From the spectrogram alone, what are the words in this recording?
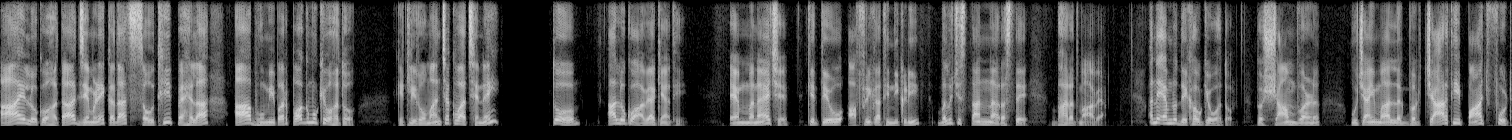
આ એ લોકો હતા જેમણે કદાચ સૌથી પહેલા આ ભૂમિ પર પગ મૂક્યો હતો. કેટલી રોમાંચક વાત છે નહીં? તો આ લોકો આવ્યા ક્યાંથી? એમ મનાય છે કે તેઓ આફ્રિકાથી નીકળી બલુચિસ્તાનના રસ્તે ભારતમાં આવ્યા. અને એમનો દેખાવ કેવો હતો? તો શ્યામવર્ણ ઊંચાઈમાં લગભગ ચારથી પાંચ ફૂટ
